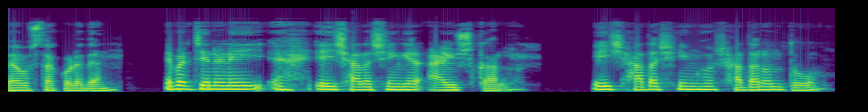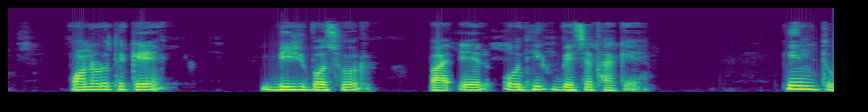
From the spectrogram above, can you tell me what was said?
ব্যবস্থা করে দেন। এবার জেনে নেই এই সাদা সিংহের আয়ুষ্কাল। এই সাদা সিংহ সাধারণত পনেরো থেকে বিশ বছর বা এর অধিক বেঁচে থাকে। কিন্তু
